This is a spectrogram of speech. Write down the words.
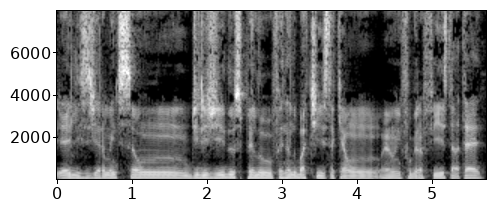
eles geralmente são dirigidos pelo Fernando Batista, que é um, é um infografista, até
